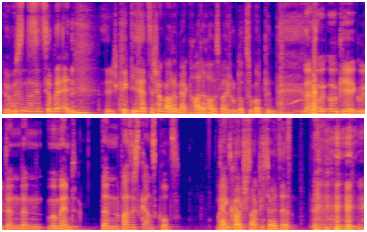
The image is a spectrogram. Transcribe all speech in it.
Wir müssen das jetzt hier beenden. Ich kriege die Sätze schon gar nicht mehr gerade raus, weil ich unterzuckert bin. Na, okay, gut, dann, dann Moment, dann fasse ich es ganz kurz. Mein ganz, Coach ganz sagt, ich soll jetzt essen.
